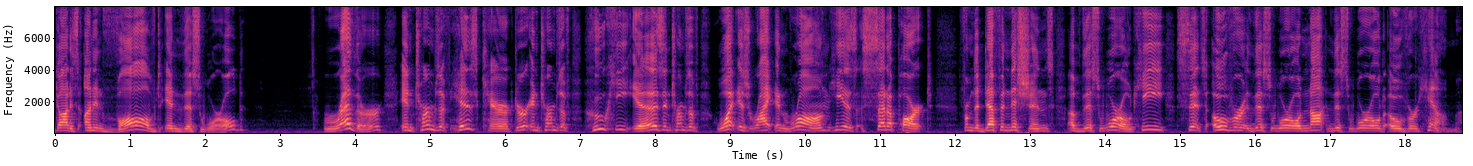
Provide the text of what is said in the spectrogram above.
God is uninvolved in this world. Rather, in terms of his character, in terms of who he is, in terms of what is right and wrong, he is set apart from the definitions of this world. He sits over this world, not this world over him.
